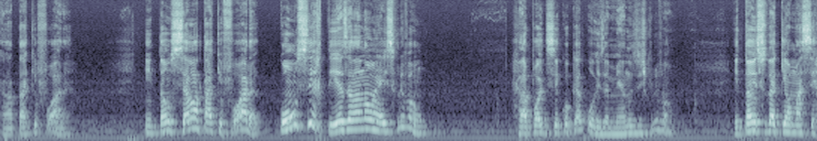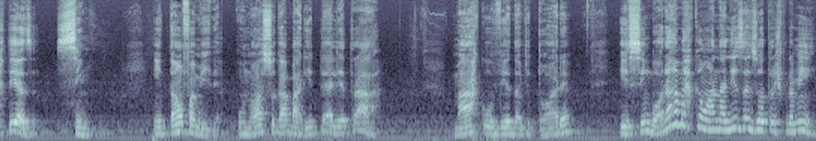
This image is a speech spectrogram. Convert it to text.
Ela está aqui fora. Então, se ela está aqui fora, com certeza ela não é escrivão. Ela pode ser qualquer coisa, menos escrivão. Então, isso daqui é uma certeza? Sim. Então, família, o nosso gabarito é a letra A. Marca o V da vitória e se embora. Ah, Marcão, analisa as outras para mim?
